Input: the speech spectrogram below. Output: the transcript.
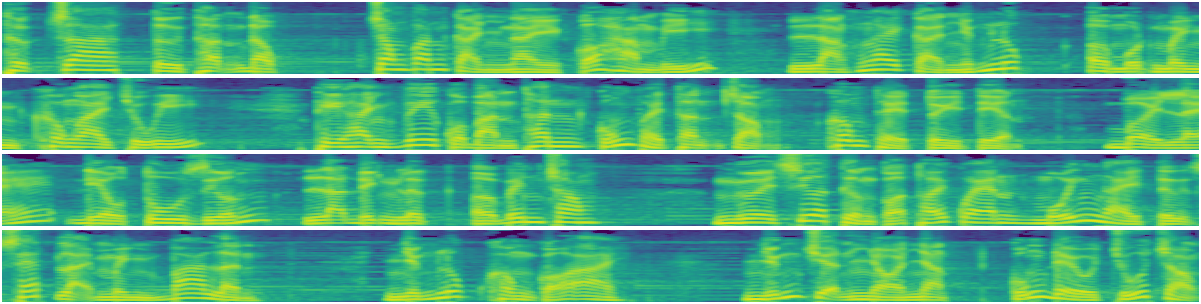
Thực ra, từ thận độc, Trong văn cảnh này có hàm ý Là ngay cả những lúc Ở một mình không ai chú ý, Thì hành vi của bản thân cũng phải thận trọng, Không thể tùy tiện. Bởi lẽ, điều tu dưỡng Là định lực ở bên trong. Người xưa thường có thói quen Mỗi ngày tự xét lại mình ba lần. Những lúc không có ai, Những chuyện nhỏ nhặt Cũng đều chú trọng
